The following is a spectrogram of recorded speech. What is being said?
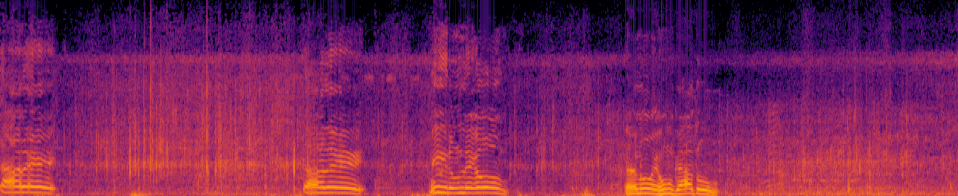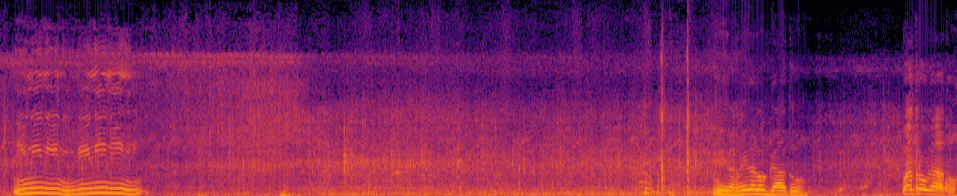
Dale. Dale. Mira un león. Ah, no, es un gato. Mira, mira los gatos. Cuatro gatos.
